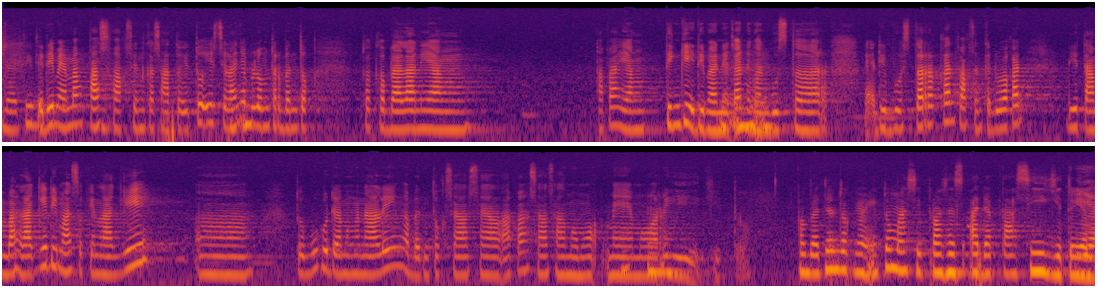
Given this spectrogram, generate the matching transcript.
Berarti Jadi memang pas vaksin ke satu itu istilahnya belum terbentuk kekebalan yang apa yang tinggi dibandingkan dengan booster. Nah, di booster kan vaksin kedua kan ditambah lagi dimasukin lagi eh, tubuh udah mengenali ngebentuk sel-sel apa sel-sel memo- memori gitu. oh, berarti untuk yang itu masih proses adaptasi gitu ya Iya,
